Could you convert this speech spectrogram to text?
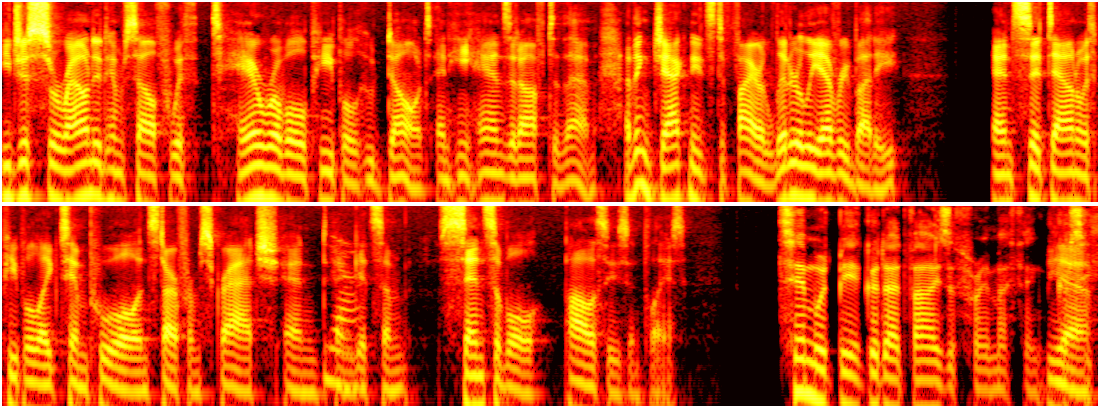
He just surrounded himself with terrible people who don't, and he hands it off to them. I think Jack needs to fire literally everybody and sit down with people like Tim Pool and start from scratch and, Yeah. and get some sensible policies in place. Tim would be a good advisor for him, I think. because Yeah. he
